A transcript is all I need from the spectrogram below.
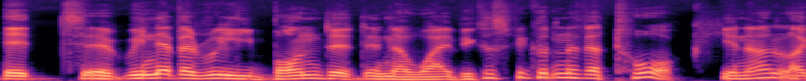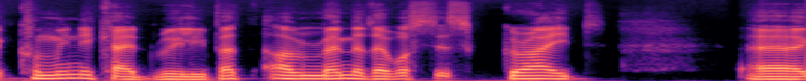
it uh, we never really bonded in a way because we could never talk, you know, like communicate really. But I remember there was this great uh,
